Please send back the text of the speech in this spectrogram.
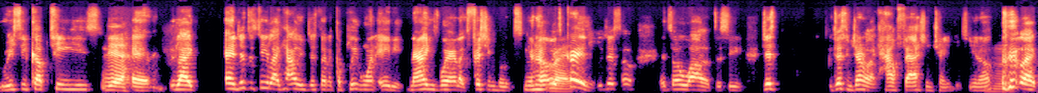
Reese cup tees yeah. and like and just to see like how he just done a complete 180. Now he's wearing like fishing boots, you know, it's Right. crazy. It's just so it's so wild to see just just in general, like how fashion changes, you know, Mhm. like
